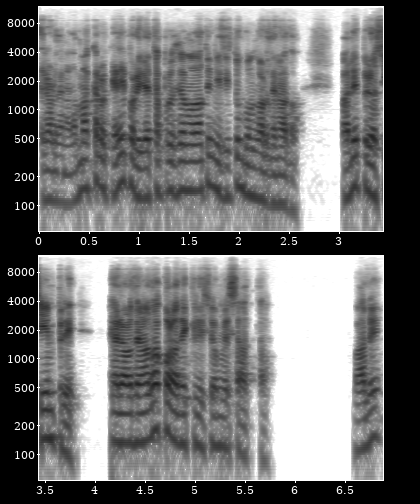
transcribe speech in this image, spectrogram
el ordenador más caro que hay, porque ya está procesando datos y necesito un buen ordenador, ¿vale? Pero siempre el ordenador con la descripción exacta, ¿vale?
